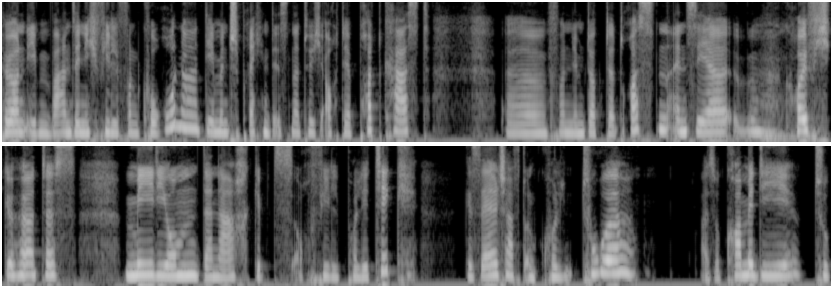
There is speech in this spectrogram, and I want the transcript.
hören eben wahnsinnig viel von Corona. Dementsprechend ist natürlich auch der Podcast äh, von dem Dr. Drosten ein sehr äh, häufig gehörtes Medium. Danach gibt es auch viel Politik, Gesellschaft und Kultur, also Comedy, True,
